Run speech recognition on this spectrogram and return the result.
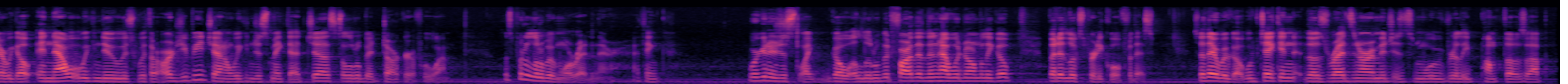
There we go. And now what we can do is with our RGB channel, we can just make that just a little bit darker if we want. Let's put a little bit more red in there. I think we're gonna just like go a little bit farther than I would normally go, but it looks pretty cool for this. So there we go. We've taken those reds in our images and we've really pumped those up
